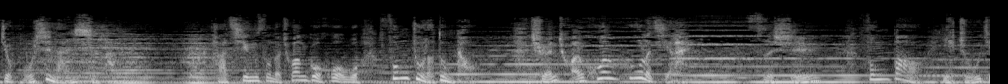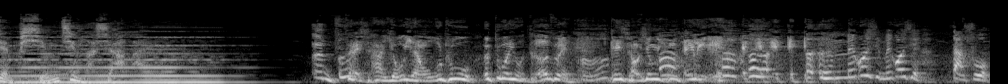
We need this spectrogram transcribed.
就不是难事了。他轻松地穿过货物，封住了洞口，全船欢呼了起来。此时，风暴也逐渐平静了下来。呃，在下有眼无珠，多有得罪，给小英雄赔礼。呃呃呃，没关系没关系，大叔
